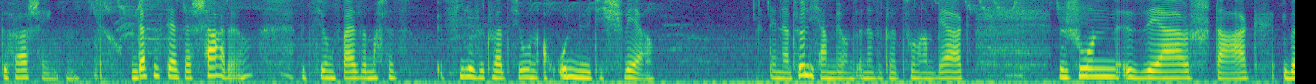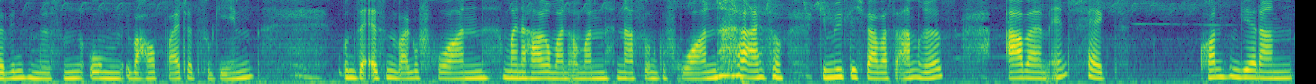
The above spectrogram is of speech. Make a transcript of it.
Gehör schenken. Und das ist sehr, sehr schade, beziehungsweise macht es viele Situationen auch unnötig schwer. Denn natürlich haben wir uns in der Situation am Berg schon sehr stark überwinden müssen, um überhaupt weiterzugehen. Unser Essen war gefroren, meine Haare waren irgendwann nass und gefroren. Also gemütlich war was anderes. Aber im Endeffekt konnten wir dann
